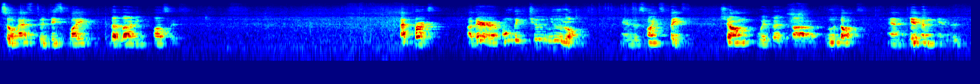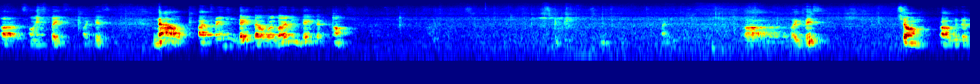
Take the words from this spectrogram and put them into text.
so as to display the learning process. At first, uh, there are only two neurons in the SOINN space, shown with the uh, blue dots and given in the uh, SOINN space, like this. Now, uh, training data or learning data comes. Uh, like this, shown uh, with a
